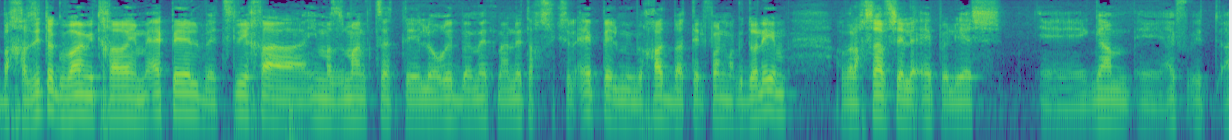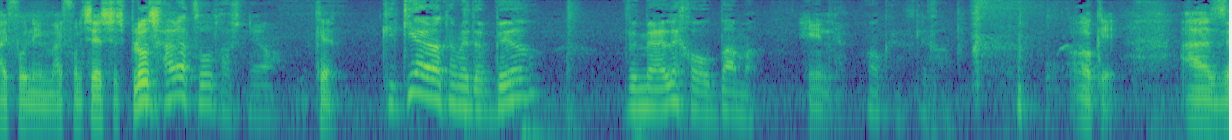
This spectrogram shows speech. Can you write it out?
בחזית הגבוהה מתחרה עם אפל, והצליחה עם הזמן קצת אה, להוריד באמת מהנתח שוק של אפל, במיוחד בטלפונים הגדולים, אבל עכשיו שלאפל יש גם אייפ- אייפונים, אייפון 6, 6 פלוס, אפשר לעצור אותך שנייה. כן, כי כאילו אתה מדבר, ומעליך אובמה. הנה. אוקיי, סליחה. אוקיי, אז,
